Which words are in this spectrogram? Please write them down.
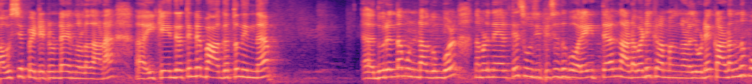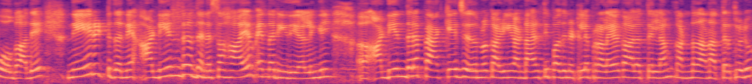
ആവശ്യപ്പെട്ടിട്ടുണ്ട് എന്നുള്ളതാണ്. ഈ കേന്ദ്രത്തിന്റെ ഭാഗത്തു നിന്ന് ദുരന്തമുണ്ടാകുമ്പോൾ നമ്മൾ നേരത്തെ സൂചിപ്പിച്ചതുപോലെ ഇത്തരം നടപടിക്രമങ്ങളിലൂടെ കടന്നു പോകാതെ നേരിട്ട് തന്നെ അടിയന്തര ധനസഹായം എന്ന രീതിയിൽ അല്ലെങ്കിൽ അടിയന്തര പാക്കേജ് നമ്മൾ കഴിഞ്ഞ രണ്ടായിരത്തി പതിനെട്ടിലെ പ്രളയകാലത്തെല്ലാം കണ്ടതാണ്. അത്തരത്തിലൊരു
